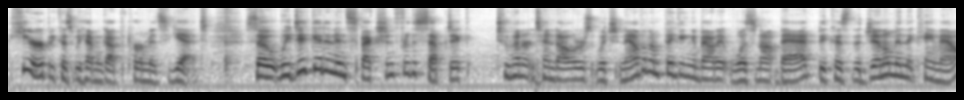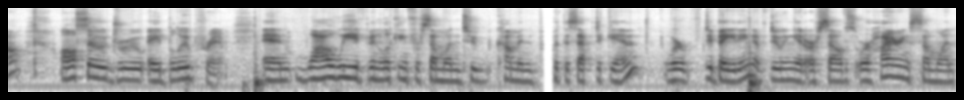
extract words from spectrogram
here because we haven't got the permits yet. So we did get an inspection for the septic $210, which now that I'm thinking about it was not bad because the gentleman that came out also drew a blueprint. And while we've been looking for someone to come and put the septic in, we're debating of doing it ourselves or hiring someone.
